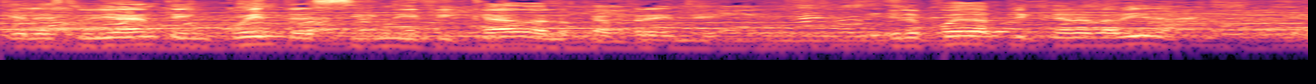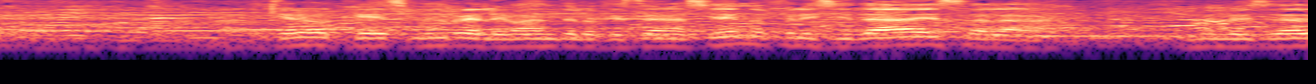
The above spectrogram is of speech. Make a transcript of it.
que el estudiante encuentre significado a lo que aprende y lo pueda aplicar a la vida. Creo que es muy relevante lo que están haciendo. Felicidades a la Universidad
